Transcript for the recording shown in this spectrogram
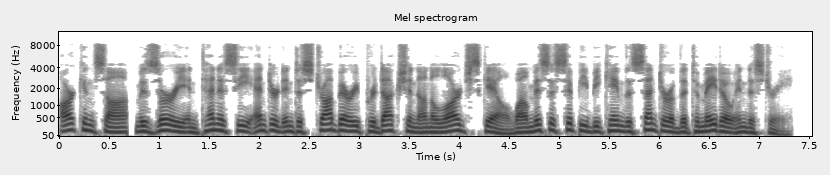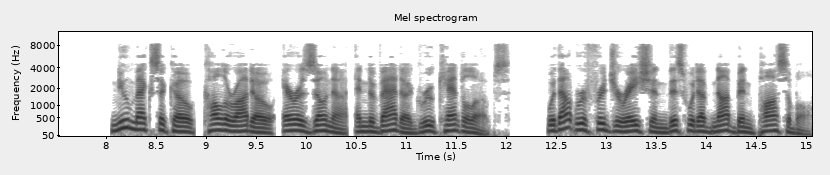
Arkansas, Missouri and Tennessee entered into strawberry production on a large scale while Mississippi became the center of the tomato industry. New Mexico, Colorado, Arizona, and Nevada grew cantaloupes. Without refrigeration this would have not been possible.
